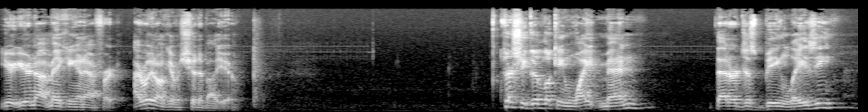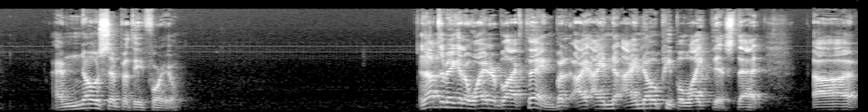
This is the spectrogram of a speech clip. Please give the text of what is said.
you're, you're not making an effort. I really don't give a shit about you. Especially good looking white men that are just being lazy. I have no sympathy for you. And not to make it a white or black thing, but I, I, I know people like this that uh,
